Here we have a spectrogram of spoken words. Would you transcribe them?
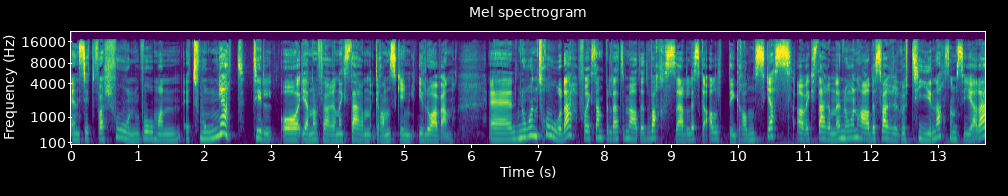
en situasjon hvor man er tvunget til å gjennomføre en ekstern gransking i loven. Eh, noen tror det, f.eks. dette med at et varsel det skal alltid granskes av eksterne. Noen har dessverre rutiner som sier det.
